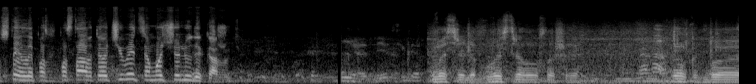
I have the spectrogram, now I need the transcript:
встигли пос- поставити очевидцям. Ось що люди кажуть. Выстрелы, выстрелы услышали. Ну, как бы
